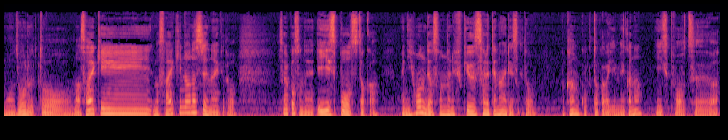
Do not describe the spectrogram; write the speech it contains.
戻ると、まあ、最近、まあ、最近の話じゃないけどそれこそね e スポーツとか日本ではそんなに普及されてないですけど韓国とかが有名かな？e スポーツは。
